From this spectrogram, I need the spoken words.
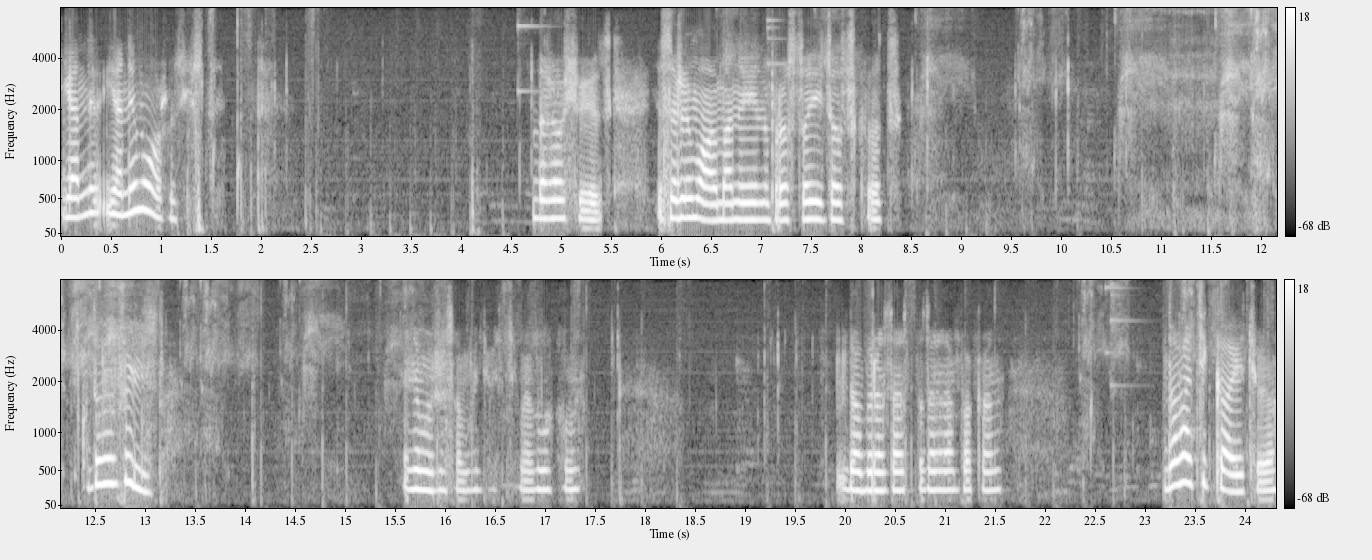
Я не, я не можу з'їсти. Даже ось я, я зажимаю, в мене він просто йде от. Куди ви вилізли? Я не можу самодіяти з цими блоками. Добре, зараз подождем пока. Давай тікай отсюда.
